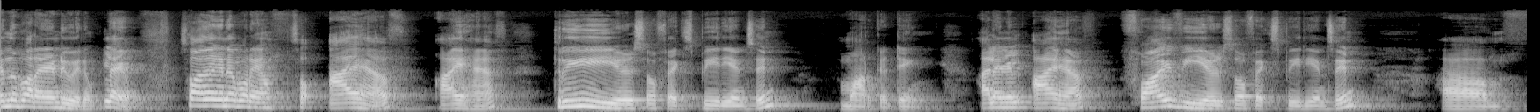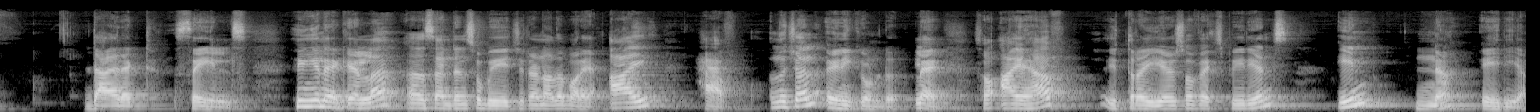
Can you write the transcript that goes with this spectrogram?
എന്ന് പറയേണ്ടി വരും അല്ലേ? സോ അതെങ്ങനെ പറയാം? So I have I have three years of experience in marketing അല്ലെങ്കിൽ I have five years of experience in direct sales ഇങ്ങനെയൊക്കെയുള്ള സെന്റൻസ് ഉപയോഗിച്ചിട്ടാണ് അത് പറയാം. ഐ ഹാവ് എന്ന് വെച്ചാൽ എനിക്കുണ്ട് അല്ലേ? സോ ഐ ഹാവ് ഇത്ര ഇയേഴ്സ് ഓഫ് എക്സ്പീരിയൻസ് ഇൻ ഇന്ന ഏരിയ.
